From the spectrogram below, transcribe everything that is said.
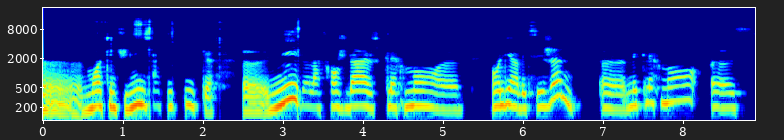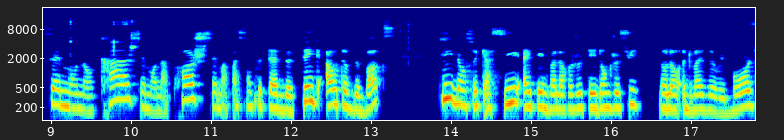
euh, moi qui ne suis ni scientifique, euh, ni dans la tranche d'âge clairement euh, en lien avec ces jeunes, euh, mais clairement c'est mon ancrage, c'est mon approche, c'est ma façon peut-être de think out of the box qui dans ce cas-ci a été une valeur ajoutée. Donc je suis dans leur advisory board,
